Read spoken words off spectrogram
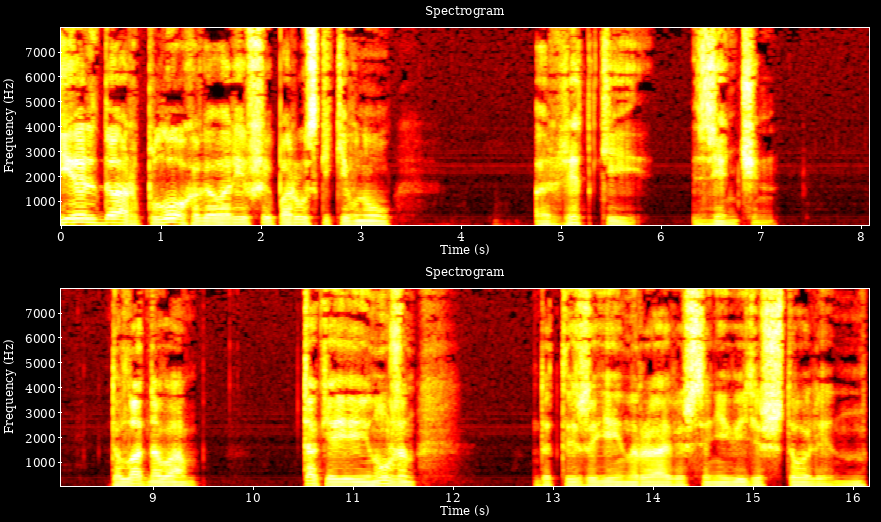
И Эльдар, плохо говоривший по-русски, кивнул редкий зенчин. Да ладно вам, так я ей и нужен. Да ты же ей нравишься, не видишь, что ли? Ну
